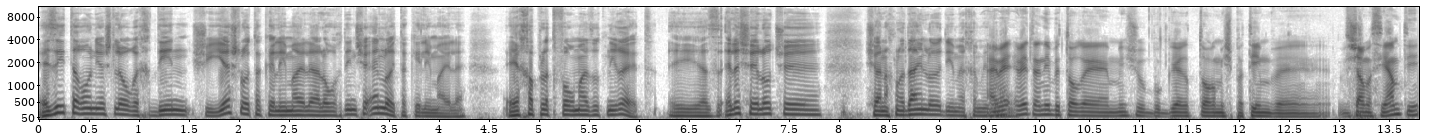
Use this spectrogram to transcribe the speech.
איזה יתרון יש לעורך דין שיש לו את הכלים האלה, על עורך דין שאין לו את הכלים האלה? איך הפלטפורמה הזאת נראית? אה, אז אלה שאלות ש... שאנחנו עדיין לא יודעים איך הם נראים. האמת, אני בתור uh, מישהו בוגר תואר משפטים, ו... ושם סיימתי,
